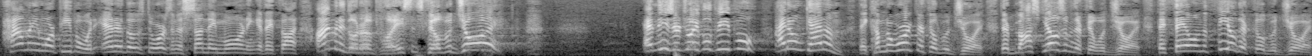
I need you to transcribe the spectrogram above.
How many more people would enter those doors on a Sunday morning if they thought, I'm going to go to a place that's filled with joy? And these are joyful people. I don't get them. They come to work, they're filled with joy. Their boss yells at them, they're filled with joy. They fail on the field, they're filled with joy.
